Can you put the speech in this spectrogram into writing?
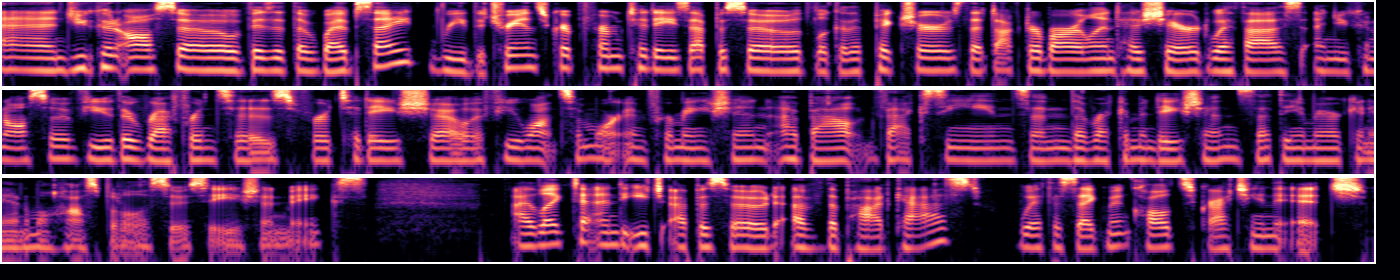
And you can also visit the website, read the transcript from today's episode, look at the pictures that Dr. Barland has shared with us, and you can also view the references for today's show if you want some more information about vaccines and the recommendations that the American Animal Hospital Association makes. I like to end each episode of the podcast with a segment called Scratching the Itch.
